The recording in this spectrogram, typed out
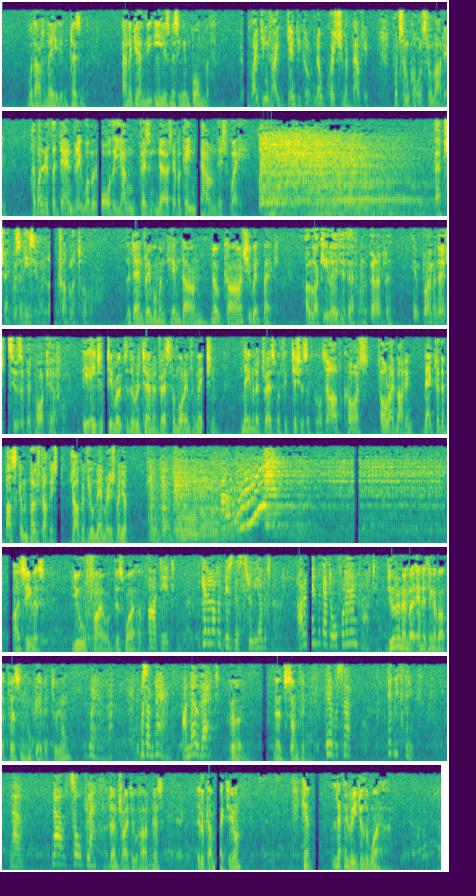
Without an A in pleasant. And again, the E is missing in Bournemouth. The writing's identical, no question about it. Put some calls through, Martin. I wonder if the Dandre woman or the young, pleasant nurse ever came down this way. That check was an easy one, no trouble at all. The Dandre woman came down, no car, she went back. A lucky lady, that one, apparently. The employment agency was a bit more careful. The agency wrote to the return address for more information. Name and address were fictitious, of course. Of course. All right, Martin. Back to the Boscombe post office. Jog a few memories, will you? I see, miss. You filed this wire. I did. We get a lot of business through you, but I remember that awful handwriting. Do you remember anything about the person who gave it to you? Well, it was a man. I know that. Good. That's something. There was a. Let me think. No. No, it's all blank. Don't try too hard, miss. It'll come back to you. Here, let me read you the wire.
